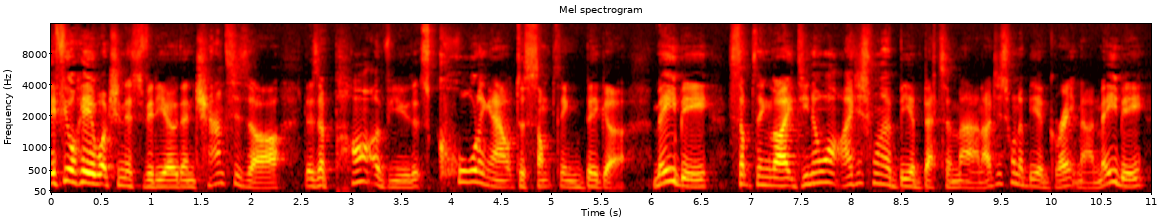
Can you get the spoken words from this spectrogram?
If you're here watching this video, then chances are there's a part of you that's calling out to something bigger. Maybe something like, do you know what? I just want to be a better man. I just want to be a great man. Maybe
